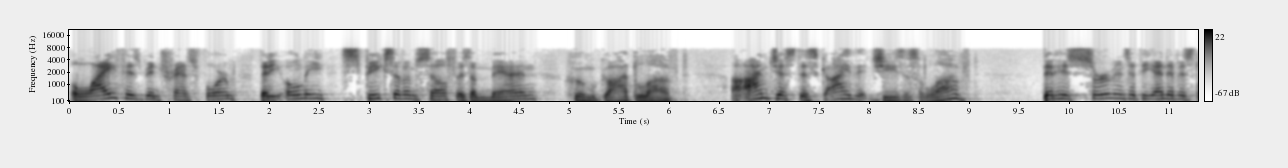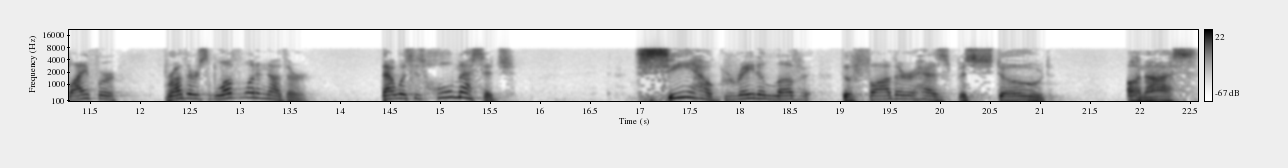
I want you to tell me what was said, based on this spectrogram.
life has been transformed, that he only speaks of himself as a man whom God loved. I'm just this guy that Jesus loved. That his sermons at the end of his life were, brothers, love one another. That was his whole message. See how great a love the Father has bestowed on us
